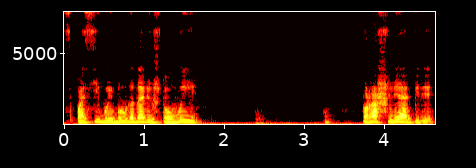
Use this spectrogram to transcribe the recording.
спасибо и благодарю, что вы прошляпили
